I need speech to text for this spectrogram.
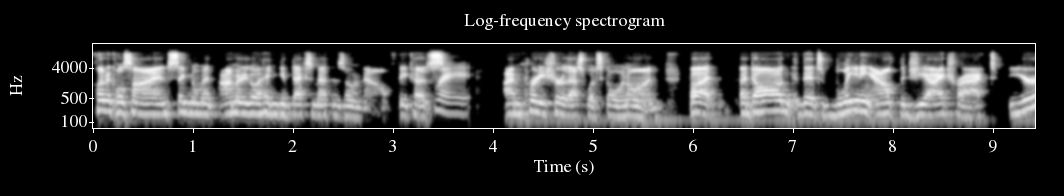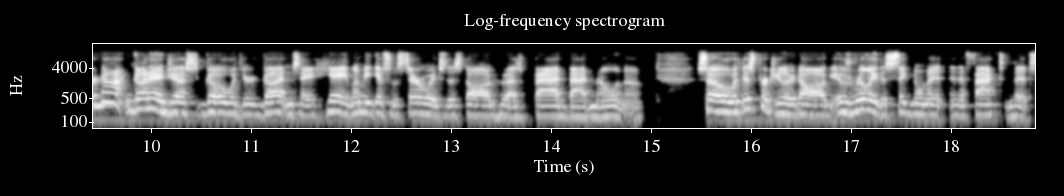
clinical signs, signalment. I'm going to go ahead and give dexamethasone now because right. I'm pretty sure that's what's going on. But a dog that's bleeding out the GI tract, you're not going to just go with your gut and say, hey, let me give some steroids to this dog who has bad, bad melena. So with this particular dog, it was really the signalment and the fact that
